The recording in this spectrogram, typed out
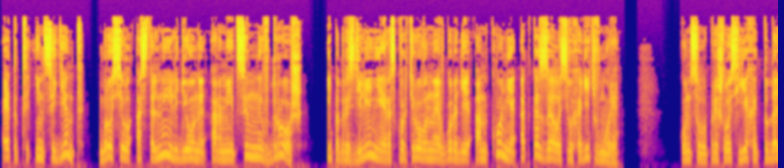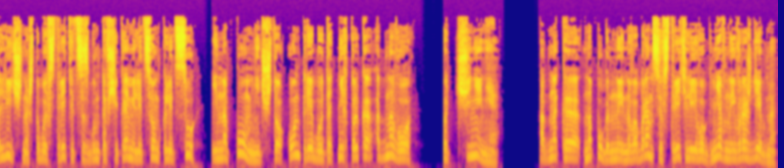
Этот инцидент бросил остальные легионы армии Цинны в дрожь, и подразделение, расквартированное в городе Анконе, отказалось выходить в море. Консулу пришлось ехать туда лично, чтобы встретиться с бунтовщиками лицом к лицу и напомнить, что он требует от них только одного — подчинения. Однако напуганные новобранцы встретили его гневно и враждебно.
